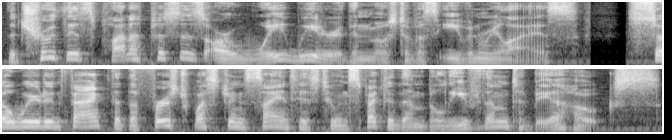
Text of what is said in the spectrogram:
the truth is platypuses are way weirder than most of us even realize. So weird, in fact, that the first Western scientist who inspected them believed them to be a hoax.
